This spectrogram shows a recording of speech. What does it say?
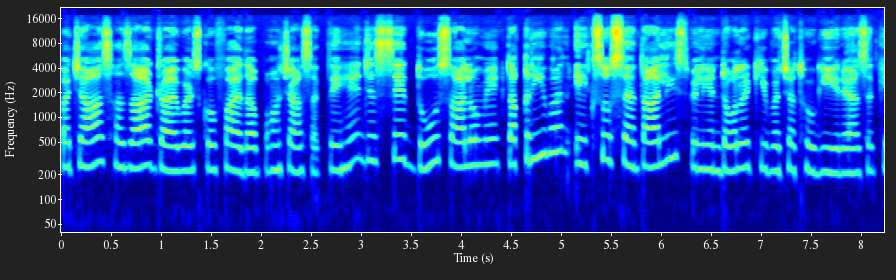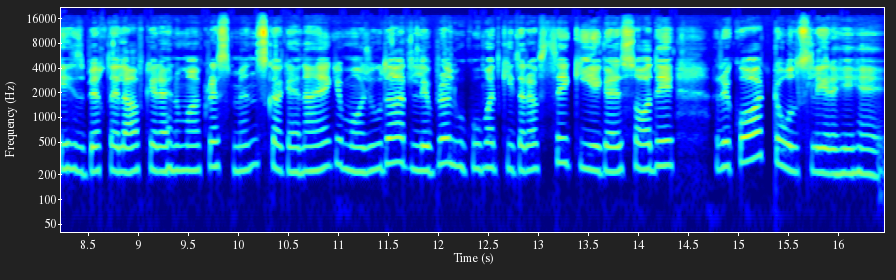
پچاس ہزار ڈرائیورز کو فائدہ پہنچا سکتے ہیں جس سے دو سالوں میں تقریباً ایک سو سینتالیس ملین ڈالر کی بچت ہوگی ریاست کے حزب اختلاف کے رہنما کرس منس کا کہنا ہے کہ موجودہ لبرل حکومت کی طرف سے کیے گئے سودے ریکارڈ ٹولز لے رہے ہیں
